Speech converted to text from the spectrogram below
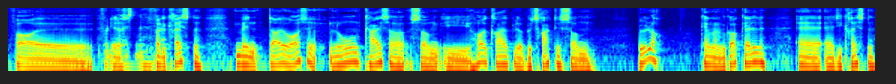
for, øh, for, de, kristne, for ja. de kristne. Men der er jo også nogle kejser, som i høj grad bliver betragtet som bøller, kan man vel godt kalde det, af, af de kristne.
